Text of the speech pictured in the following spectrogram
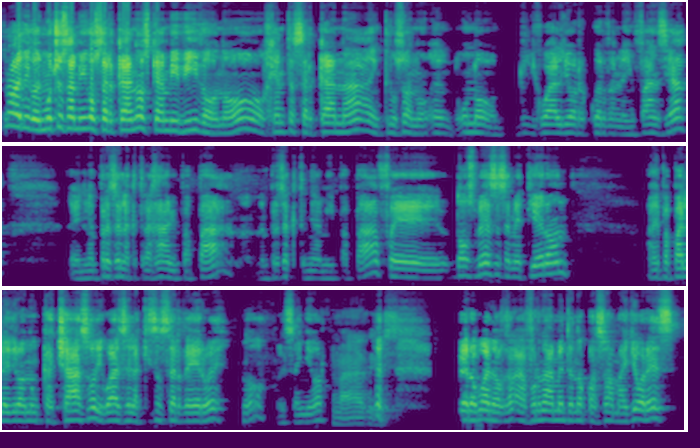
No, digo, hay muchos amigos cercanos que han vivido, ¿no? Gente cercana, incluso no- uno, igual yo recuerdo en la infancia, en la empresa en la que trabajaba mi papá, la empresa que tenía mi papá, fue dos veces se metieron, a mi papá le dieron un cachazo, igual se la quiso hacer de héroe, ¿no? El señor. Madres. Pero bueno, afortunadamente no pasó a mayores.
